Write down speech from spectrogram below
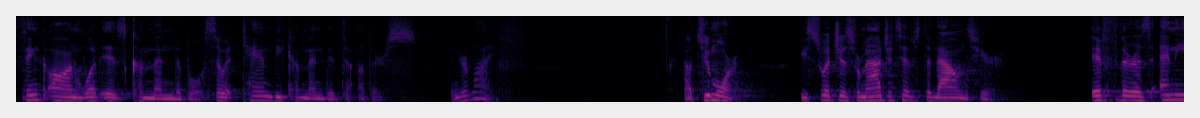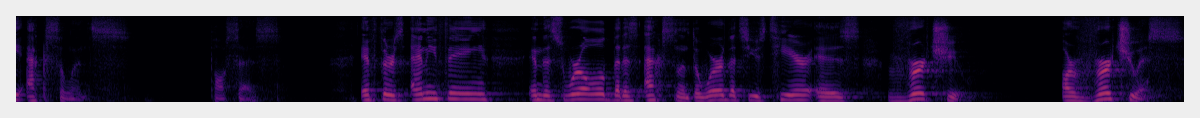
Think on what is commendable so it can be commended to others in your life. Now, two more. He switches from adjectives to nouns here if there is any excellence, Paul says. If there's anything in this world that is excellent, the word that's used here is virtue or virtuous.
